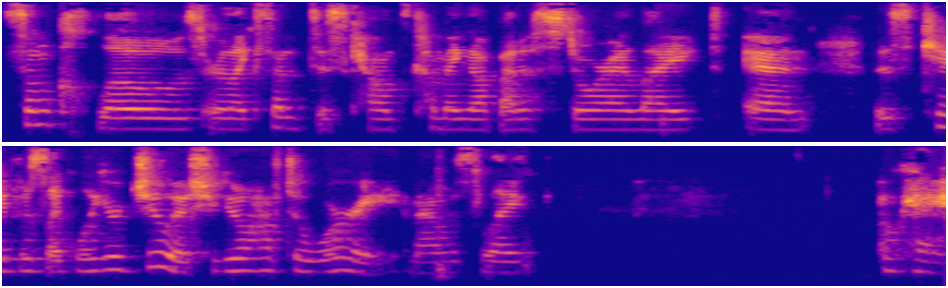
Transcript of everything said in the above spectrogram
some clothes or like some discounts coming up at a store I liked. And this kid was like, Well, you're Jewish. You don't have to worry. And I was like, Okay.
